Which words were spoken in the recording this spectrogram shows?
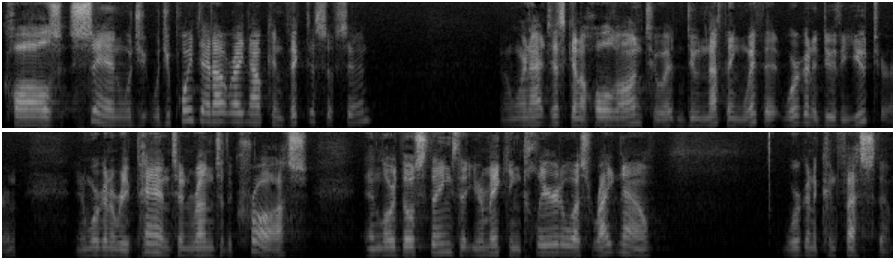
calls sin, would you, would you point that out right now? Convict us of sin? And we're not just going to hold on to it and do nothing with it. We're going to do the U turn and we're going to repent and run to the cross. And Lord, those things that you're making clear to us right now, we're going to confess them.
